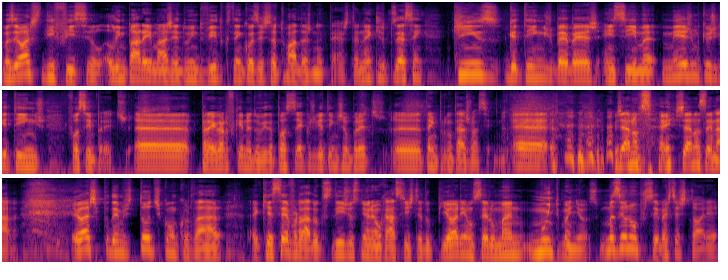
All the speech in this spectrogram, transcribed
Mas eu acho difícil limpar a imagem do indivíduo que tem coisas tatuadas na testa. Nem que lhe pusessem 15 gatinhos bebés em cima, mesmo que os gatinhos fossem pretos. Uh, peraí, agora fiquei na dúvida. Posso dizer que os gatinhos são pretos? Uh, tenho que perguntar a Joacim. Uh, já não sei, já não sei nada. Eu acho que podemos todos concordar que, se é verdade o que se diz, o senhor é um racista do pior e é um ser humano muito manhoso. Mas eu não percebo esta história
